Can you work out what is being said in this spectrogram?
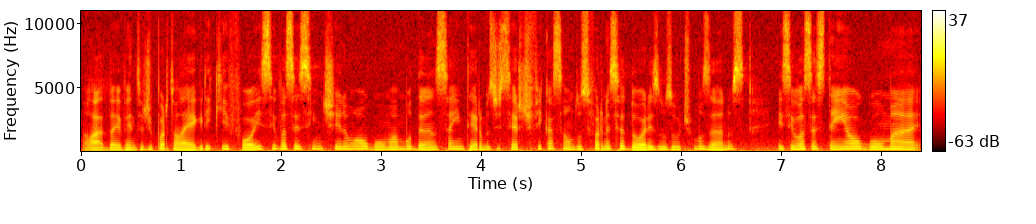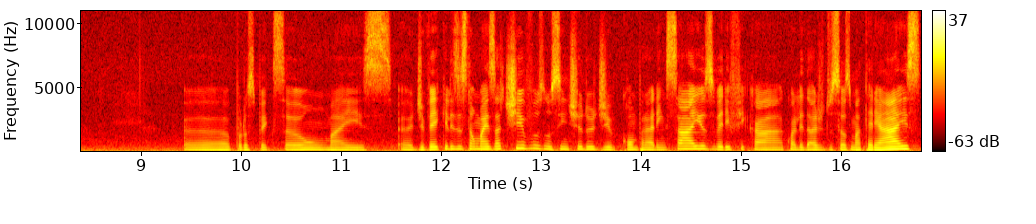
lá do evento de Porto Alegre, que foi se vocês sentiram alguma mudança em termos de certificação dos fornecedores nos últimos anos e se vocês têm alguma uh, prospecção mais uh, de ver que eles estão mais ativos no sentido de comprar ensaios, verificar a qualidade dos seus materiais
